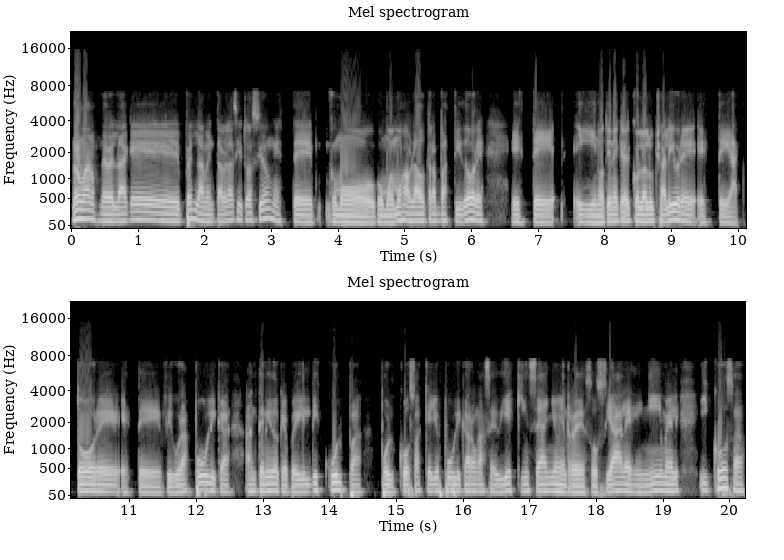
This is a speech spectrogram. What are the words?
No, mano, de verdad que, pues, lamentable la situación, este, como, como hemos hablado tras bastidores, este, y no tiene que ver con la lucha libre, este, actores, este, figuras públicas han tenido que pedir disculpas por cosas que ellos publicaron hace 10, 15 años en redes sociales, en email y cosas,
